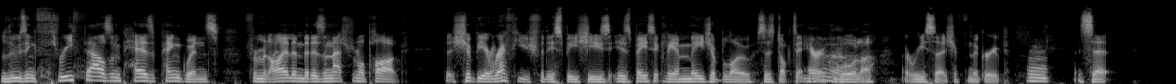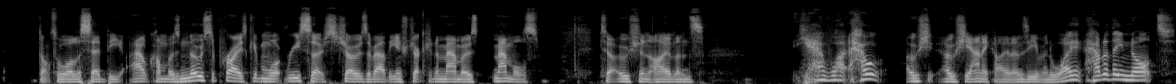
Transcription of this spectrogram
Losing 3,000 pairs of penguins from an island that is a national park that should be a refuge for this species is basically a major blow, says Dr. Eric Woehler, a researcher from the group. Mm. And said, Dr. Woehler said the outcome was no surprise given what research shows about the introduction of mammals, mammals to ocean islands. Yeah, what? How oce- oceanic islands even? Why? How do they not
